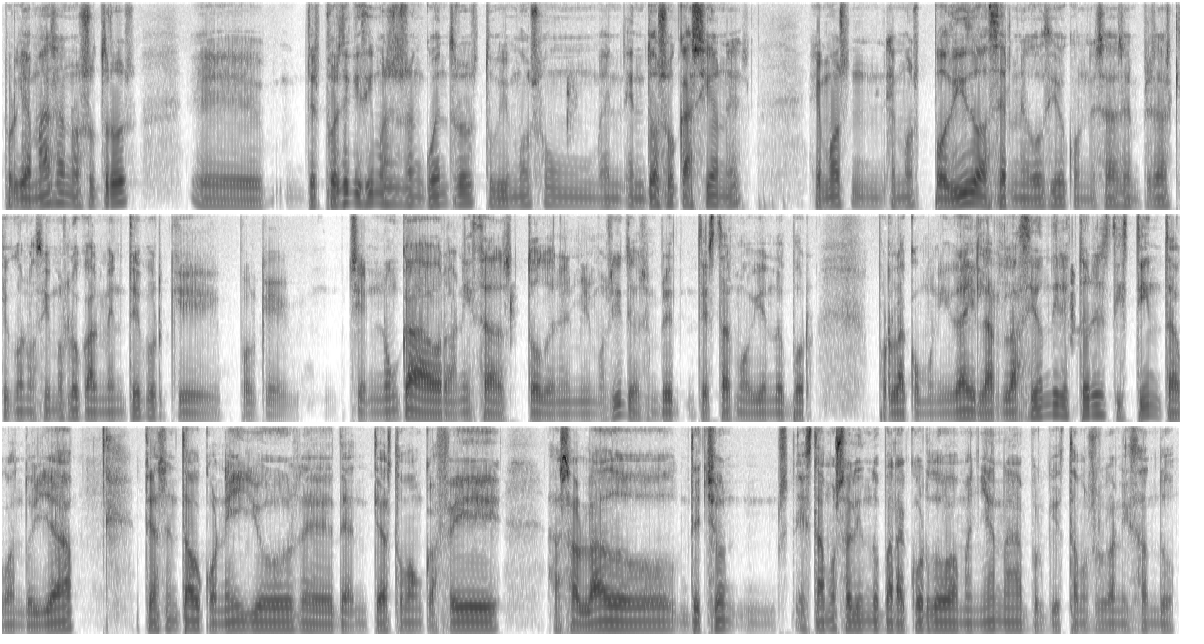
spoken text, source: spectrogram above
Porque además a nosotros, eh, después de que hicimos esos encuentros, tuvimos un, en, dos ocasiones, hemos, hemos podido hacer negocio con esas empresas que conocimos localmente porque, porque nunca organizas todo en el mismo sitio, siempre te estás moviendo por, por la comunidad y la relación director es distinta cuando ya te has sentado con ellos, eh, te has tomado un café, has hablado, de hecho estamos saliendo para Córdoba mañana porque estamos organizando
